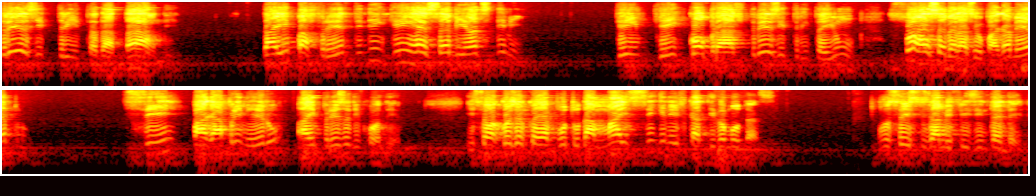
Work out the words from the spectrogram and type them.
13h30 da tarde, daí para frente ninguém recebe antes de mim quem, quem cobrar às 13h31 só receberá seu pagamento se pagar primeiro a empresa de Cordeiro. Isso é uma coisa que eu reputo da mais significativa mudança. Vocês já me fiz entender.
